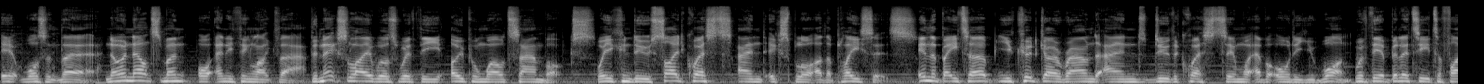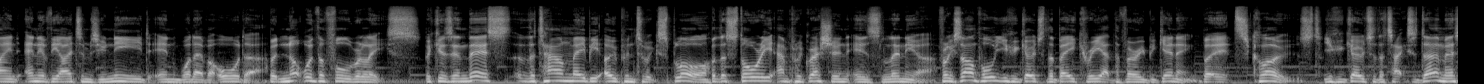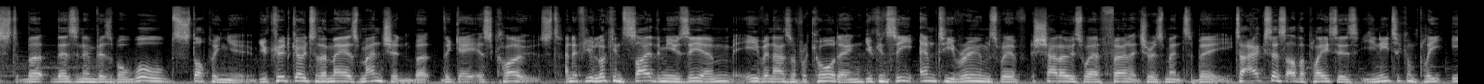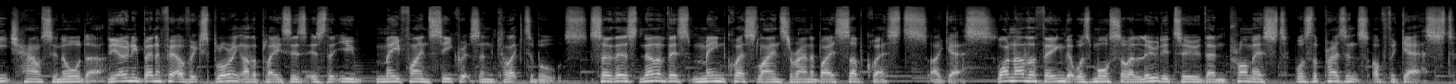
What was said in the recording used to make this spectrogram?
it wasn't there. No announcement or anything like that. The next lie was with the open world sandbox, where you can do side quests and explore other places. In the beta, you could go around and do the quests in whatever order you want, with the ability to find any of the items you need in whatever order, but not with the full release. Because in this, the town may be open to explore, but the story and progression is linear. For example, you could go to the bakery at the very beginning, but it's closed. You could go to the taxidermist, but there's an invisible wall stopping you. You could go to the mayor's mansion, but the gate is closed. And if you look inside the museum, even as of recording, you can see empty rooms with shadows where furniture is meant to be. To access other places, you need to complete each house in order. The only benefit of exploring other places is that you may find secrets and collectibles. So there's none of this main quest line surrounded by subquests, I guess. One other thing that was more so alluded to than promised was the presence of the guest.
